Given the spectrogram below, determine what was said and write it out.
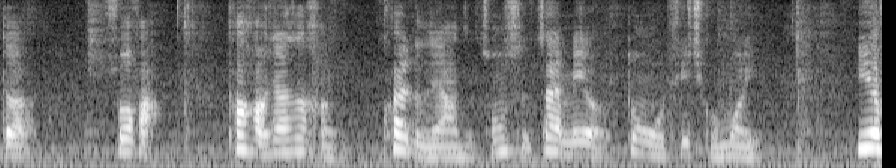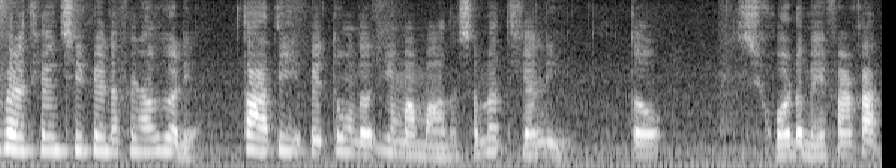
的说法，他好像是很快乐的样子。从此再没有动物提起过茉莉。一月份的天气变得非常恶劣，大地被冻得硬邦邦的，什么田里都活都没法干。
